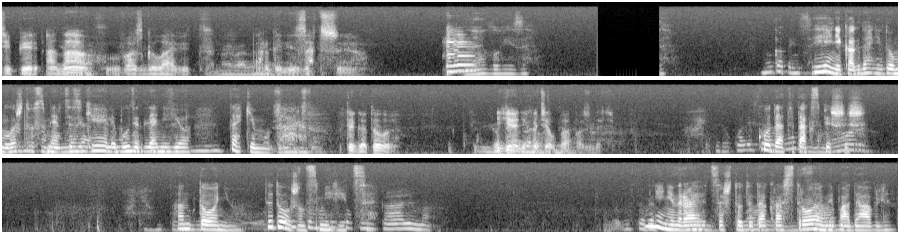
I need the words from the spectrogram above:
Теперь она возглавит организацию. Бедная Луиза. Я никогда не думала, что смерть Эзекиэля будет для нее таким ударом. Ты готова? Я не хотел бы опоздать. Куда ты так спешишь? Антонио, ты должен смириться. Мне не нравится, что ты так расстроен и подавлен.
